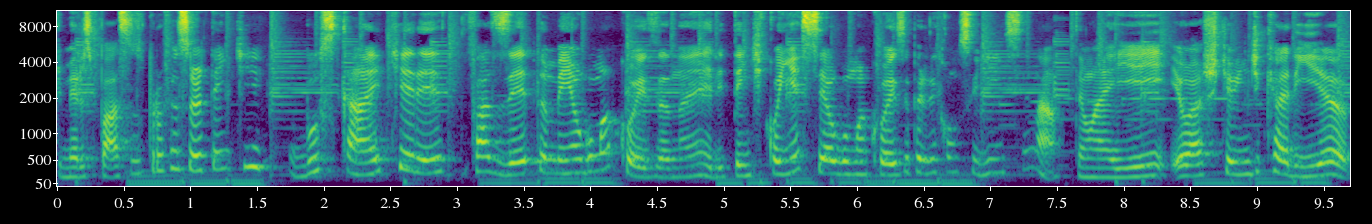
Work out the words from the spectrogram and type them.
primeiros passos, o professor tem que buscar e querer fazer também alguma coisa, né? Ele tem que conhecer alguma coisa para ele conseguir ensinar. Então aí eu acho que eu indicaria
